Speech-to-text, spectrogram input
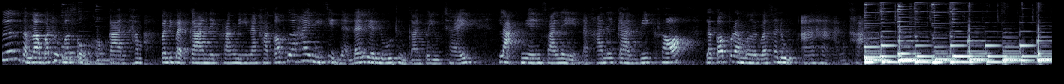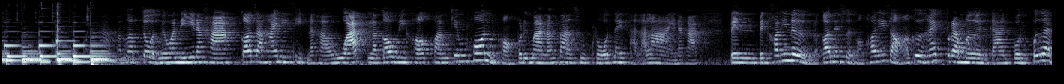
ซึ่งสำหรับวัตถุประสงค์ของ ทำปฏิบัติการในครั้งนี้นะคะ ก็เพื่อให้นิสิตเนี่ยได้เรียนรู้ถึงการประยุกต์ใช้หลักเนียนฟาเรดนะคะ ในการวิเคราะห์ แล้วก็ประเมินวัสดุอาหารค่ะสำหรับโจทย์ในวันนี้นะคะ ก็จะให้นิสิตนะคะ วัดแล้วก็วิเคราะห์ความเข้มข้นของปริมาณน้ำตาลซูโครสในสารละลายนะคะเป็นเป็นข้อที่ 1 แล้วก็ในส่วนของข้อที่ 2 ก็คือให้ประเมินการปนเปื้อน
